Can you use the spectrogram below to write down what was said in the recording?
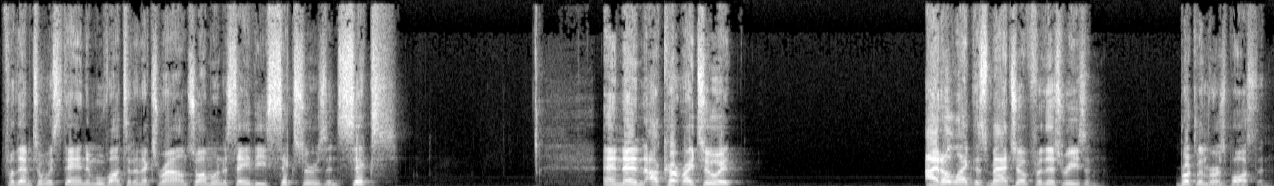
for them to withstand and move on to the next round. So I'm going to say the Sixers in six. And then I'll cut right to it. I don't like this matchup for this reason. Brooklyn versus Boston.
